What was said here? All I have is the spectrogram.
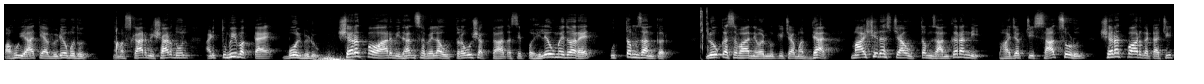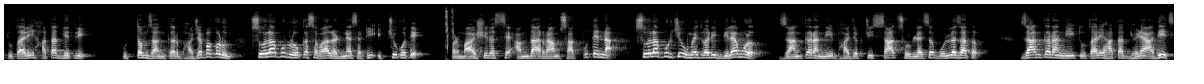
पाहूया त्या व्हिडिओमधून. नमस्कार मी शार्दूल आणि तुम्ही बघताय बोल भिडू. शरद पवार विधानसभेला उतरवू शकतात असे पहिले उमेदवार आहेत उत्तम जानकर. लोकसभा निवडणुकीच्या मध्यात माळशिरसच्या उत्तम जानकरांनी भाजपची साथ सोडून शरद पवार गटाची तुतारी हातात घेतली. उत्तम जानकर भाजपकडून सोलापूर लोकसभा लढण्यासाठी इच्छुक होते. पण माळशिरसचे आमदार राम सातपुतेंना सोलापूरची उमेदवारी दिल्यामुळं जानकरांनी भाजपची साथ सोडल्याचं बोललं जातं. जानकरांनी तुतारी हातात घेण्याआधीच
